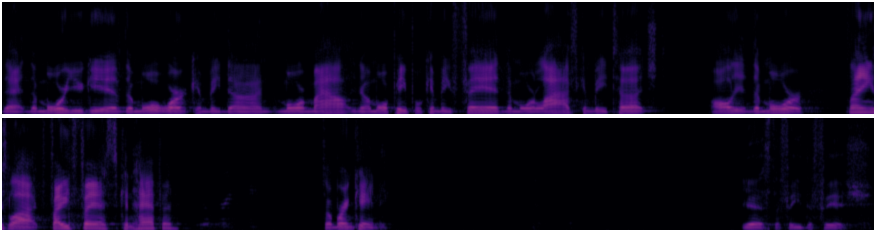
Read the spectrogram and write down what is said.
that the more you give, the more work can be done, more mouth, you know, more people can be fed, the more lives can be touched, all the, the more things like faith fest can happen so bring candy. Yes, to feed the fish.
